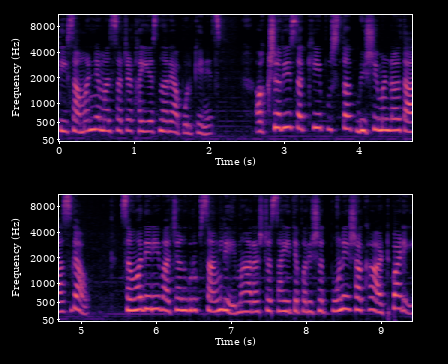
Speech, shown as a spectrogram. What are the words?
ती सामान्य माणसाच्या ठाई असणाऱ्या आपुलकीनेच. अक्षरी सखी पुस्तक भिशी मंडळ तासगाव. संवादिनी वाचन ग्रुप सांगली महाराष्ट्र साहित्य परिषद पुणे शाखा आटपाडी.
